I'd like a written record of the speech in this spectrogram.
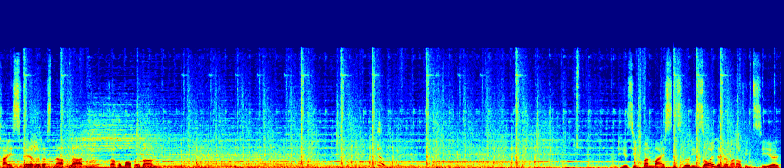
Kreis wäre das Nachladen. Warum auch immer. Und hier sieht man meistens nur die Säule, wenn man auf ihn zielt.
